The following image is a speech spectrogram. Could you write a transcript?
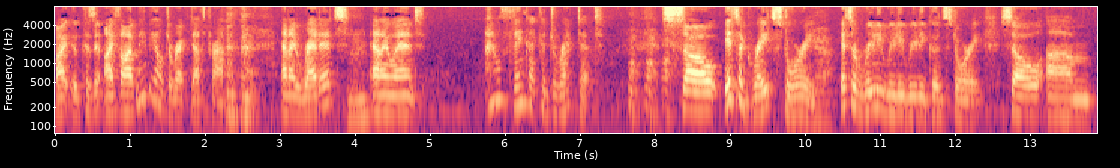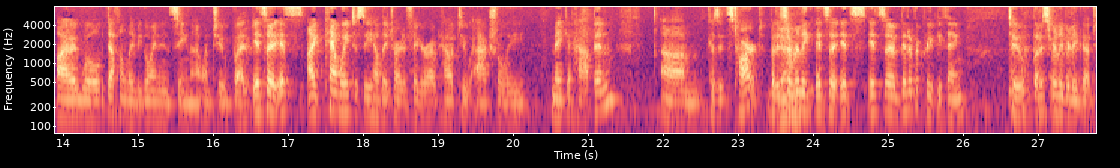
because I, thought maybe I'll direct Deathtrap, and I read it, mm-hmm. and I went, I don't think I could direct it. So it's a great story. Yeah. It's a really, really, really good story. So um, I will definitely be going and seeing that one too. But it's a, it's. I can't wait to see how they try to figure out how to actually make it happen because it's hard. But it's a really, it's a, it's, it's a bit of a creepy thing. Too, but it's really, really good.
